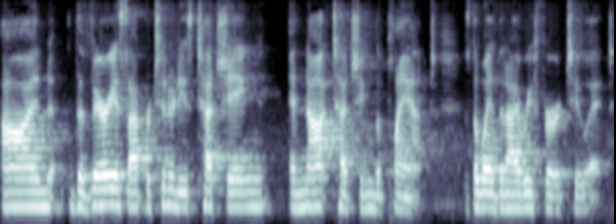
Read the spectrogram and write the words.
on the various opportunities touching and not touching the plant, is the way that I refer to it.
